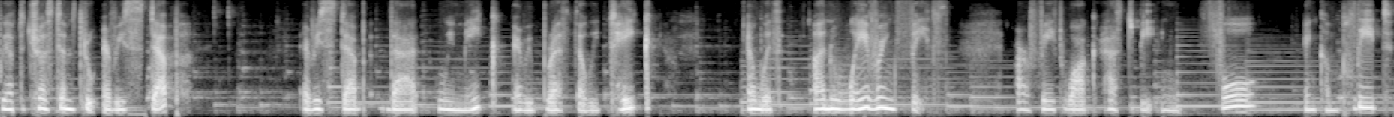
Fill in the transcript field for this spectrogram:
we have to trust him through every step every step that we make, every breath that we take, and with unwavering faith. Our faith walk has to be in full and complete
